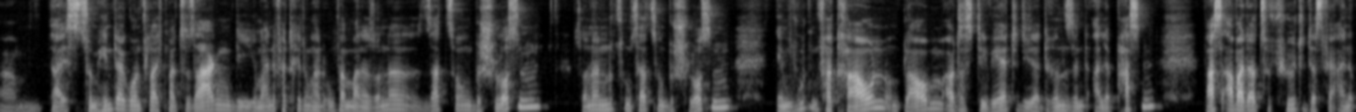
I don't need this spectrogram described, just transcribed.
Ähm, da ist zum Hintergrund vielleicht mal zu sagen, die Gemeindevertretung hat irgendwann mal 'ne Sondersatzung beschlossen, Sondernutzungssatzung beschlossen, im guten Vertrauen und Glauben, auch dass die Werte, die da drin sind, alle passen, was aber dazu führte, dass wir eine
